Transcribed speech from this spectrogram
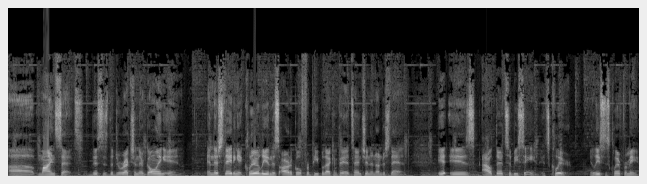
uh, mindset. This is the direction they're going in. And they're stating it clearly in this article for people that can pay attention and understand. It is out there to be seen. It's clear. At least it's clear for me.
